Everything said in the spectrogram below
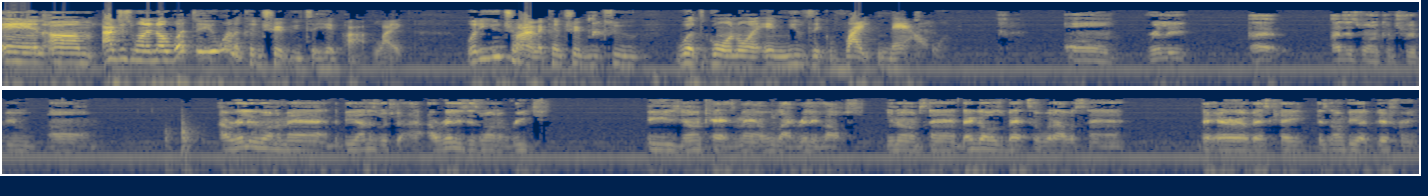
And um, I just want to know what do you want to contribute to hip hop? Like, what are you trying to contribute to what's going on in music right now? Um, really, I I just want to contribute. Um, I really want to, man. To be honest with you, I, I really just want to reach these young cats, man, who like really lost. You know what I'm saying? That goes back to what I was saying. The era of SK is gonna be a different.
